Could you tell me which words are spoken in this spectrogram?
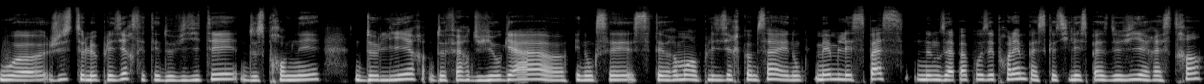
où euh, juste le plaisir c'était de visiter, de se promener, de lire, de faire du yoga. et donc c'était vraiment un plaisir comme ça. Et donc même l'espace ne nous a pas posé problème parce que si l'espace de vie est restreint,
